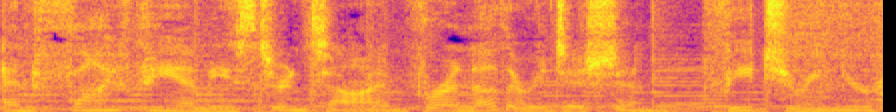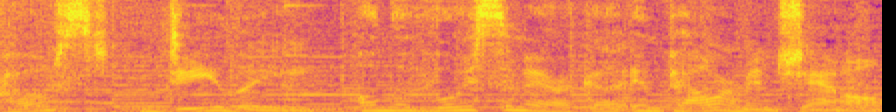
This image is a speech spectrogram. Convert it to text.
and 5 p.m. Eastern Time for another edition featuring your host, Dee Lee, on the Voice America Empowerment Channel.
